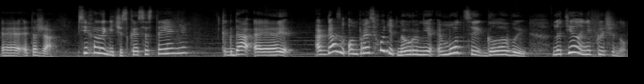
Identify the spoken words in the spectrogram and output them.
э, этажа. Психологическое состояние, когда э, оргазм, он происходит на уровне эмоций головы, но тело не включено.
